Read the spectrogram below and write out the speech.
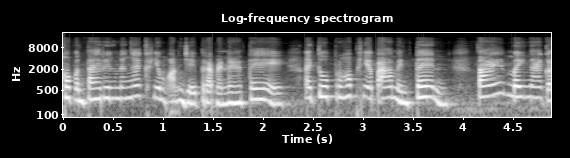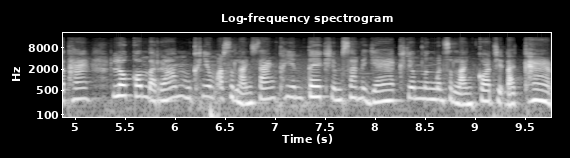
ក៏ប៉ុន្តែរឿងហ្នឹងខ្ញុំអត់និយាយប្រាប់អ្នកណាទេហើយតួប្រុសភ្ញាក់ផ្អើលមែនទែនតែមិញណាក៏ថាលោកកុំបារម្ភខ្ញុំអត់ស្រឡាញ់សាងធានទេខ្ញុំសន្យាខ្ញុំនឹងមិនស្រឡាញ់គាត់ជាដាច់ខាត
